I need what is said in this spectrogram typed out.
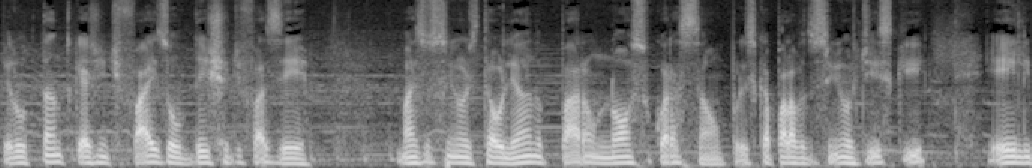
pelo tanto que a gente faz ou deixa de fazer, mas o Senhor está olhando para o nosso coração. Por isso que a palavra do Senhor diz que Ele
